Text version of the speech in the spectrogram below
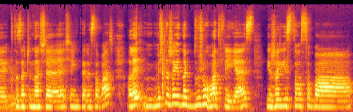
Mhm. kto zaczyna się, się interesować, ale myślę, że jednak dużo łatwiej jest, jeżeli jest to osoba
